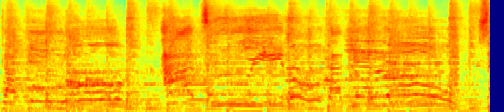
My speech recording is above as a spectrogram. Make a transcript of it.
かけろ。熱いのかけろ。静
